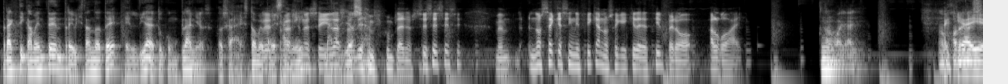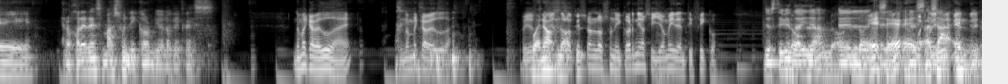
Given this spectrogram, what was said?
prácticamente entrevistándote el día de tu cumpleaños. O sea, esto me parece a mí. seguidas el día de mi cumpleaños. Sí, sí, sí, sí. no sé qué significa, no sé qué quiere decir, pero algo hay. Mm. Algo hay ahí. A lo, mejor eres, eh, a lo mejor eres más unicornio de lo que crees. No me cabe duda, ¿eh? No me cabe duda. yo bueno, estoy viendo lo que son los unicornios y yo me identifico. Yo estoy viendo ahí ya. Lo, es, ¿eh? o sea, en...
